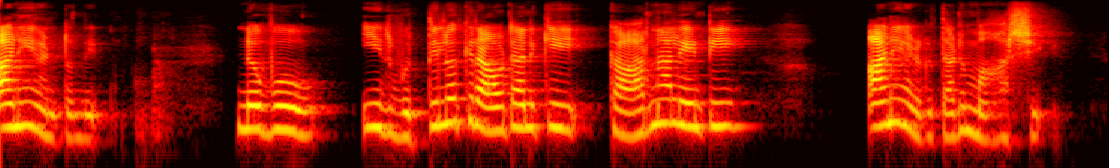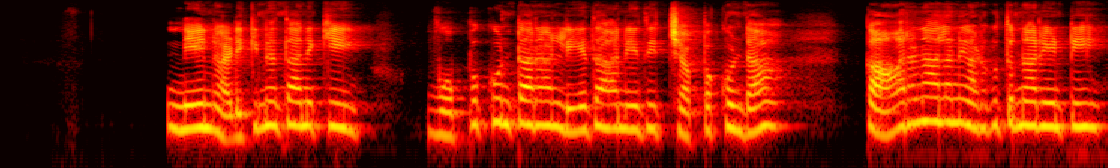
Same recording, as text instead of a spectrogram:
అని అంటుంది. నువ్వు ఈ వృత్తిలోకి రావడానికి కారణాలేంటి? అని అడుగుతాడు మహర్షి. నేను అడిగిన దానికి ఒప్పుకుంటారా లేదా అనేది చెప్పకుండా కారణాలని అడుగుతున్నారేంటి?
